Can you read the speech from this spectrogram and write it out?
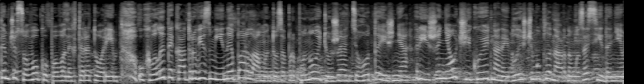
тимчасово окупованих територій. Ухвалити кадрові зміни парламенту запропонують уже цього тижня. Рішення очікують на найближчому пленарному засіданні.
